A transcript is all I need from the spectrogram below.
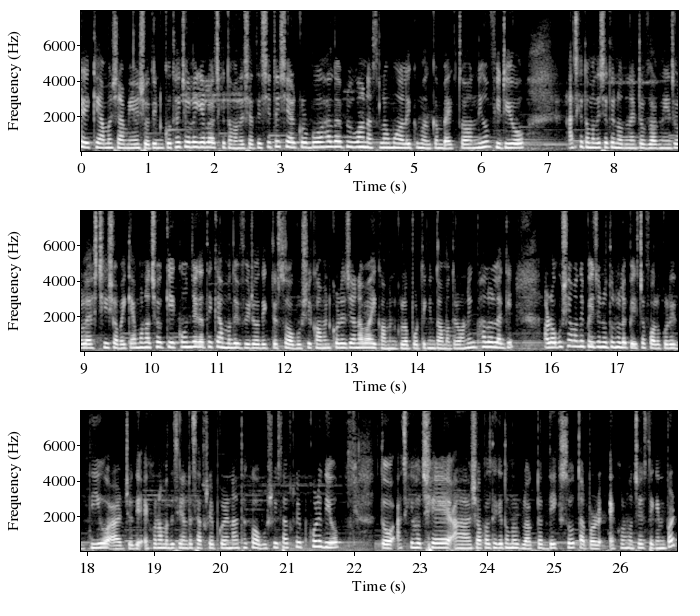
রেখে আমার স্বামী আর সতীন কোথায় চলে গেল? আজকে তোমাদের সাথে সেটা শেয়ার করব। হ্যালো এভরিওয়ান আসসালামু আলাইকুম welcome back to new video আজকে তোমাদের সাথে নতুন একটা ব্লগ নিয়ে চলে আসছি। সবাই কেমন আছো? কে কোন জায়গা থেকে আমাদের ভিডিও দেখতেছো, অবশ্যই কমেন্ট করে জানাবা। এই কমেন্টগুলো পড়তে কিন্তু আমাদের অনেক ভালো লাগে। আর অবশ্যই আমাদের পেজে নতুন হলে পেজটা ফলো করে দিও। আর যদি এখন আমাদের চ্যানেলটা সাবস্ক্রাইব করে না থাকো, অবশ্যই সাবস্ক্রাইব করে দিও। তো আজকে হচ্ছে সকাল থেকে তোমরা ব্লগটা দেখছ, তারপর এখন হচ্ছে সেকেন্ড পার্ট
